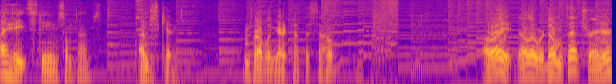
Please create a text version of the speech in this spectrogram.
I hate Steam sometimes. I'm just kidding. I'm probably gonna cut this out. Alright, now that we're done with that trainer,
